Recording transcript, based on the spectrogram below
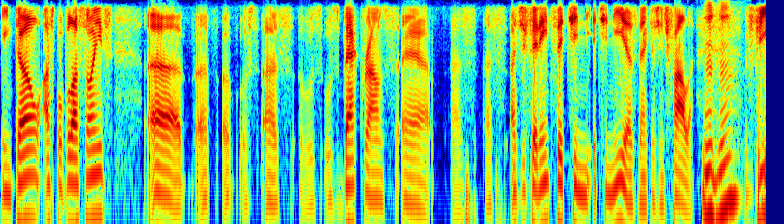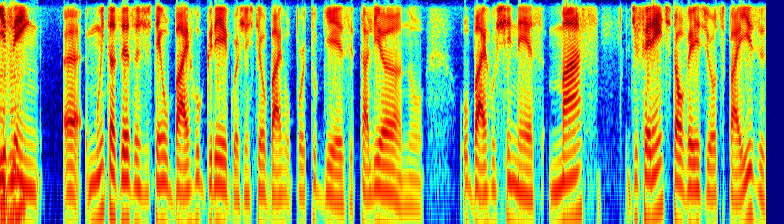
Então, as populações, uh, uh, os, as, os, os, backgrounds, uh, as, as, as, diferentes etnias né, que a gente fala, uhum, vivem. Uhum. muitas vezes a gente tem o bairro grego, a gente tem o bairro português, italiano, o bairro chinês, mas, diferente talvez de outros países,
